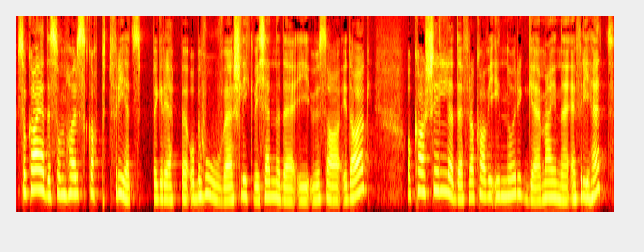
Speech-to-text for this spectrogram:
Så hva er det som har skapt frihetsbegrepet og behovet slik vi kjenner det i USA i dag? Og hva skiller det fra hva vi i Norge mener er frihet?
